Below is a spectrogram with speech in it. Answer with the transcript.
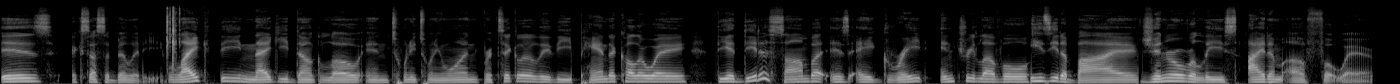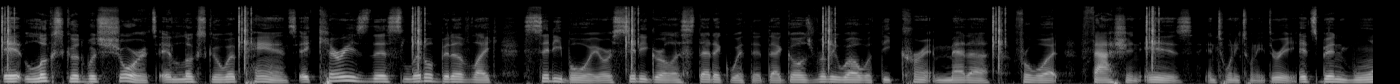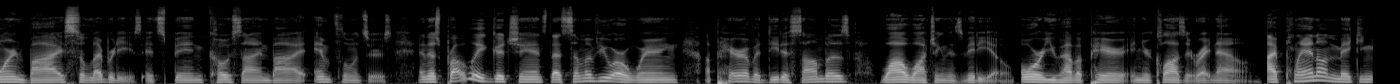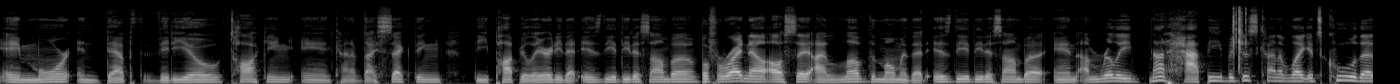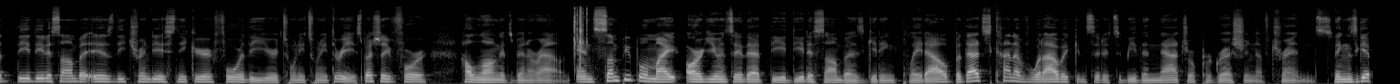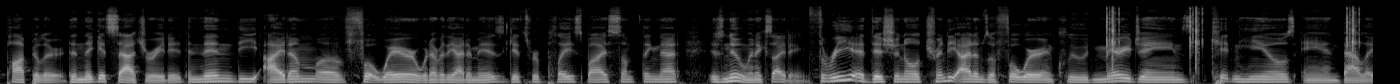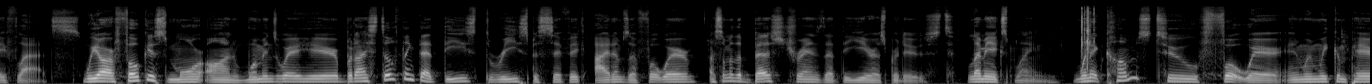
is accessibility. Like the Nike Dunk Low in 2021, particularly the Panda colorway, the Adidas Samba is a great entry level, easy to buy, general release item of footwear. It looks good with shorts, it looks good with pants. It carries this little bit of like city boy or city girl aesthetic with it that goes really well with the current meta for what fashion is in 2023. It's been worn by celebrities, it's been co signed by influencers, and there's probably a good chance that some of you are wearing a pair of Adidas Sambas while watching this video, or you have a pair in your closet right now. I plan on making a more in-depth video talking and kind of dissecting the popularity that is the Adidas Samba. But for right now, I'll say I love the moment that is the Adidas Samba, and I'm really not happy, but just kind of like it's cool that the Adidas Samba is the trendiest sneaker for the year 2023, especially for how long it's been around. And some people might argue and say that the Adidas Samba is getting played out, but that's kind of what I would consider to be the natural progression of trends. Things get popular, then they get saturated, and then the item of footwear or whatever the item is gets replaced by something that is is new and exciting. Three additional trendy items of footwear include Mary Jane's, kitten heels, and ballet flats. We are focused more on women's wear here, but I still think that these three specific items of footwear are some of the best trends that the year has produced. Let me explain. When it comes to footwear and when we compare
